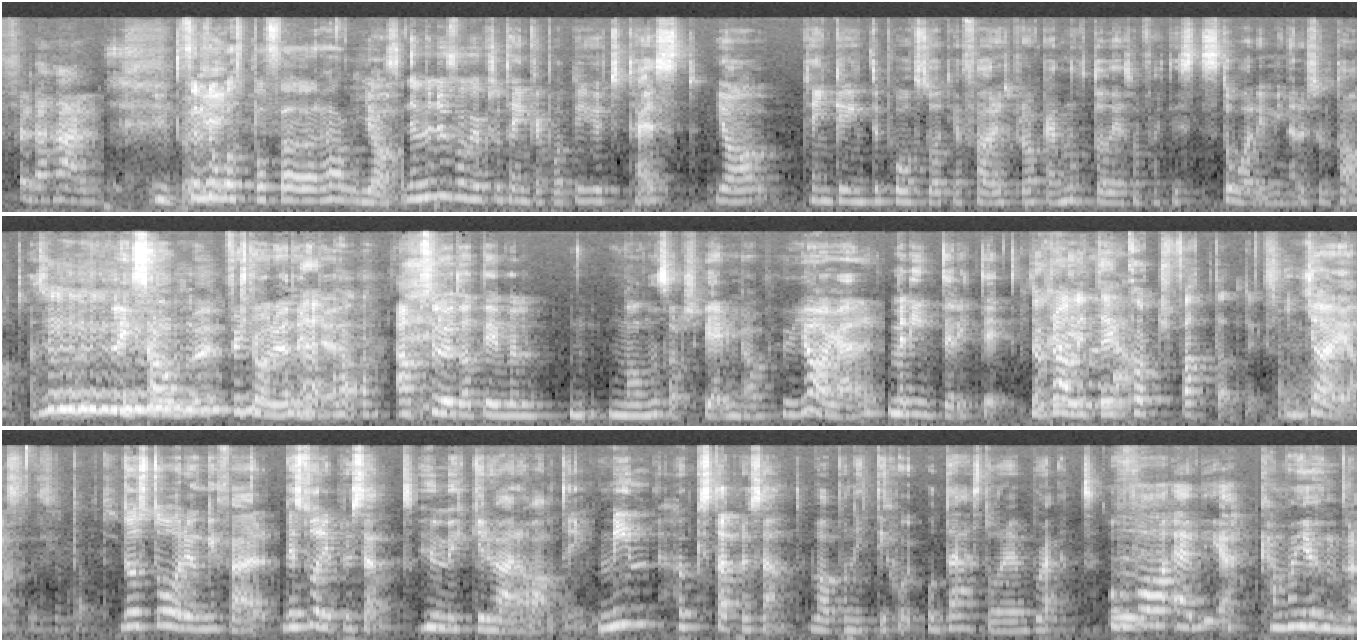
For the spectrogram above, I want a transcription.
För det här är inte okej. Förlåt på förhand. Ja. alltså. Nej, men nu får vi också tänka på att det är ju ett test. Jag tänker inte påstå att jag förespråkar något av det som faktiskt står i mina resultat. Alltså, liksom, förstår du hur jag tänker? Ja. Absolut att det är väl någon sorts spegling av hur jag är, men inte riktigt. Du kan lite börja. kortfattat liksom. Ja, ja. Då står det ungefär, det står i procent hur mycket du är av allting. Min högsta procent var på 97 och där står det brat. Och vad är det? Kan man ju undra.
